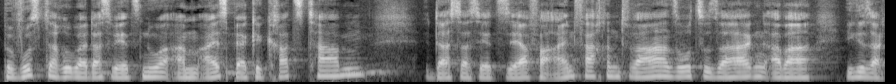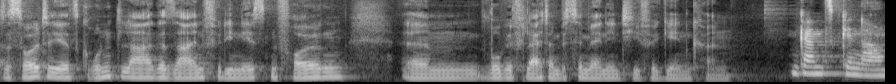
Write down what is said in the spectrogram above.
bewusst darüber, dass wir jetzt nur am Eisberg gekratzt haben, dass das jetzt sehr vereinfachend war sozusagen, aber wie gesagt, es sollte jetzt Grundlage sein für die nächsten Folgen, ähm, wo wir vielleicht ein bisschen mehr in die Tiefe gehen können. Ganz genau.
